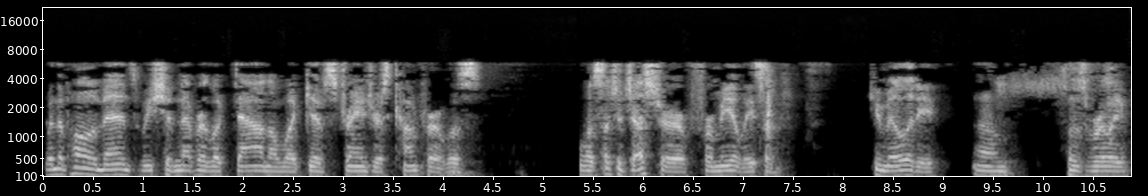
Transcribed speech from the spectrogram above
when the poem ends, we should never look down on what gives strangers comfort was, was such a gesture for me at least of humility. Um, was really,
